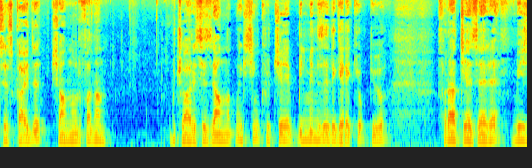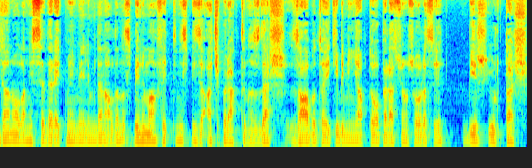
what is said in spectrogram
Ses kaydı Şanlıurfa'dan bu çaresizliği anlatmak için Kürtçe bilmenize de gerek yok diyor. Fırat CZR vicdanı olan hisseder ekmeğimi elimden aldınız beni mahvettiniz bizi aç bıraktınız der. Zabıta ekibinin yaptığı operasyon sonrası bir yurttaş.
